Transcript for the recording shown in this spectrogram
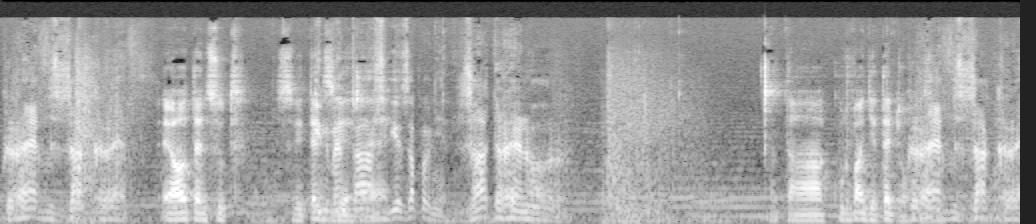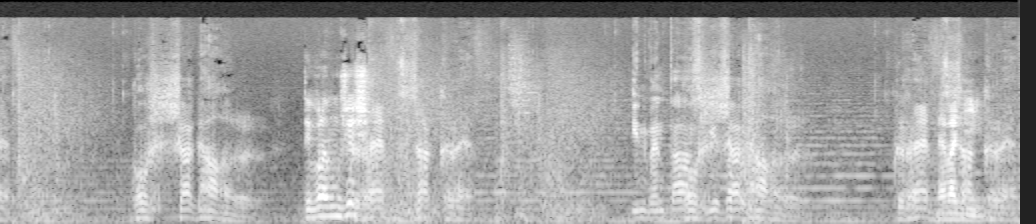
Krev za krev. Jo, ten sud svitek Inventář zvěře. je zaplněný. Za Drenor. Ta kurva jděte do. Krev za krev. Košagal. Ty vole, můžeš... Krev za krev. Inventář je. Košagal. Krev Nevadí. za krev.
